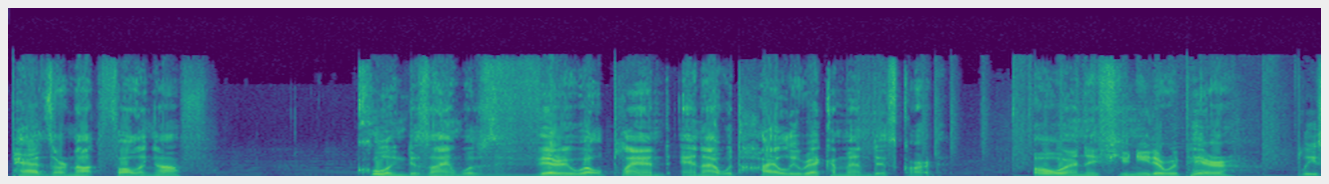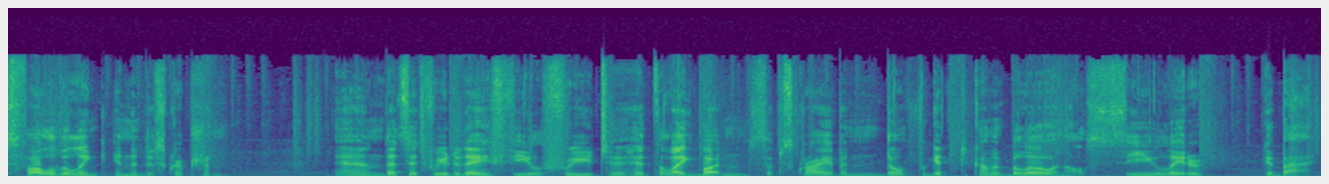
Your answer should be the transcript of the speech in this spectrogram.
Pads are not falling off. Cooling design was very well planned and I would highly recommend this card. Oh and if you need a repair, please follow the link in the description. And that's it for you today. Feel free to hit the like button, subscribe, and don't forget to comment below and I'll see you later. Goodbye.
